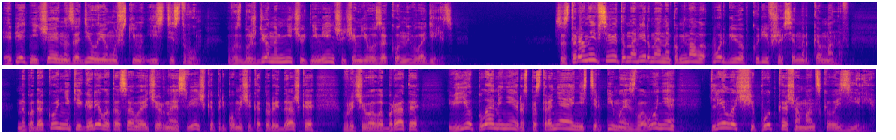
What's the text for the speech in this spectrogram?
и опять нечаянно задел ее мужским естеством, возбужденным ничуть не меньше, чем его законный владелец. Со стороны все это, наверное, напоминало оргию обкурившихся наркоманов. На подоконнике горела та самая черная свечка, при помощи которой Дашка врачевала брата, в ее пламени, распространяя нестерпимое зловоние, тлела щепотка шаманского зелья.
